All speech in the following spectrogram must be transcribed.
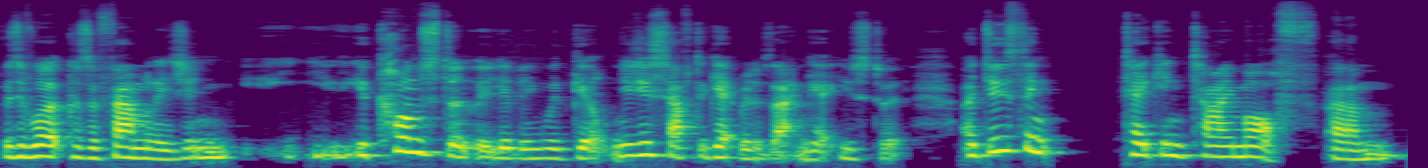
bit of work because of families and you're constantly living with guilt and you just have to get rid of that and get used to it. I do think taking time off, um,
